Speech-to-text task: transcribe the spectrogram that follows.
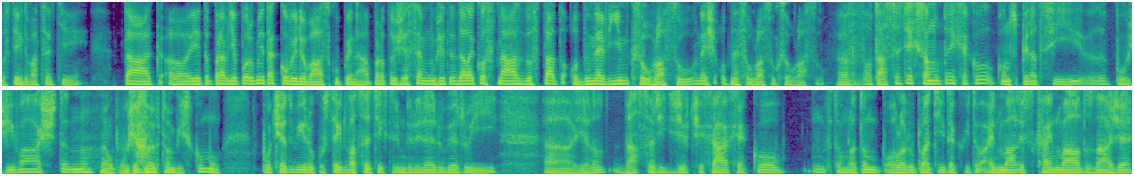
z těch 20, tak eh, je to pravděpodobně ta covidová skupina, protože se můžete daleko s nás dostat od nevím k souhlasu, než od nesouhlasu k souhlasu. V otázce těch samotných jako konspirací eh, používáš ten, nebo používáme v tom výzkumu, počet výroků z těch 20, kterým ty lidé důvěřují. Eh, je to, dá se říct, že v Čechách jako v tomhle pohledu platí takový to einmal ist keinmal, to zná, že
